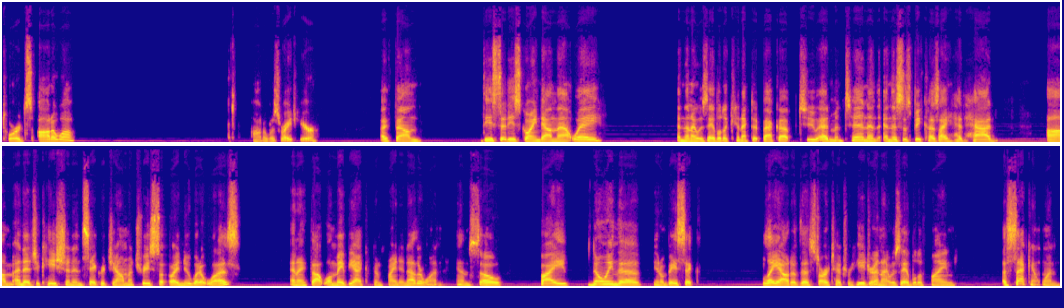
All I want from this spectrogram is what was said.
towards Ottawa. Ottawa's right here. I found these cities going down that way and then I was able to connect it back up to Edmonton. And, and this is because I had had um, an education in sacred geometry, so I knew what it was. And I thought, well, maybe I can find another one. And so by knowing the you know basic layout of the star tetrahedron, I was able to find a second one.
